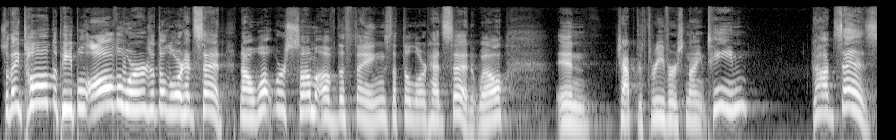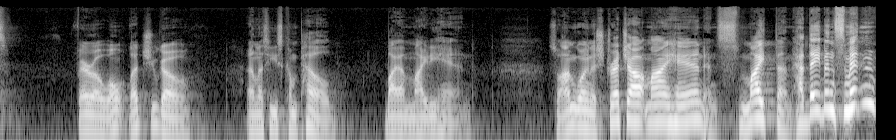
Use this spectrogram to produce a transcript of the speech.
So they told the people all the words that the Lord had said. Now, what were some of the things that the Lord had said? Well, in chapter 3, verse 19, God says, Pharaoh won't let you go unless he's compelled by a mighty hand. So I'm going to stretch out my hand and smite them. Had they been smitten?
